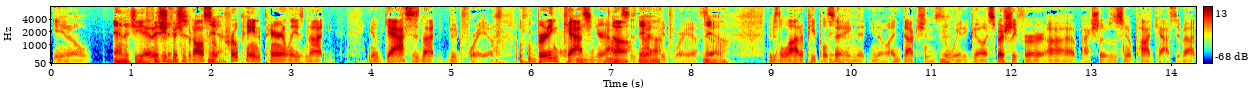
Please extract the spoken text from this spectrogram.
you know, energy efficient, energy efficient. But also, Yeah. propane apparently is not. You know, gas is not good for you. Burning gas in your house No, is not good for you. So Yeah. there's a lot of people saying that you know induction is the way to go, especially for. Uh, actually, I was listening to a podcast about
